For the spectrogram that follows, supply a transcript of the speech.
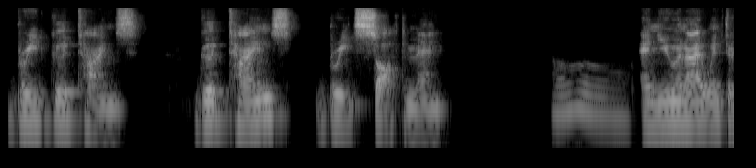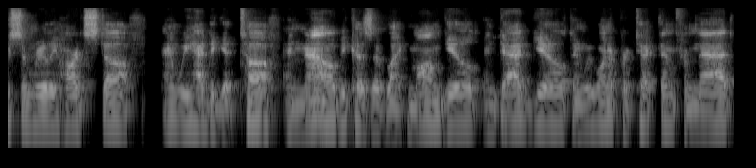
breed good times good times breed soft men Oh. and you and I went through some really hard stuff and we had to get tough. And now, because of like mom guilt and dad guilt, and we want to protect them from that,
